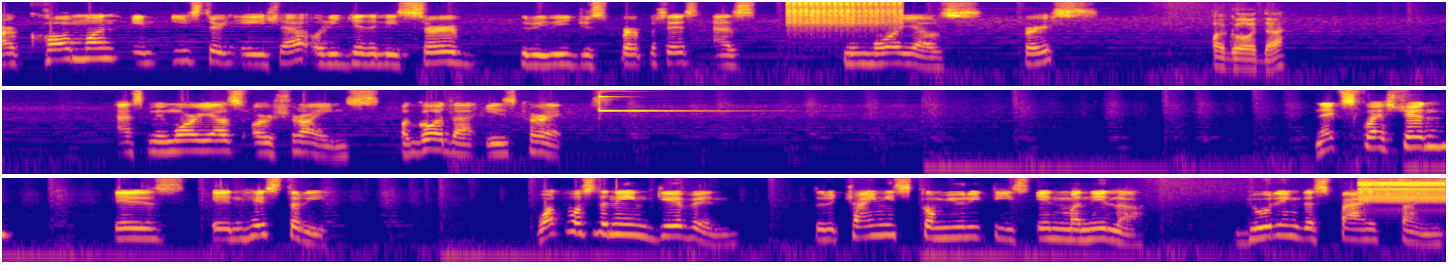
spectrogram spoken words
are common in Eastern Asia, originally served to religious purposes as memorials. First, Pagoda. as memorials or shrines. Pagoda is correct. Next question is in history. What was the name given to the Chinese communities in Manila during the Spanish times?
